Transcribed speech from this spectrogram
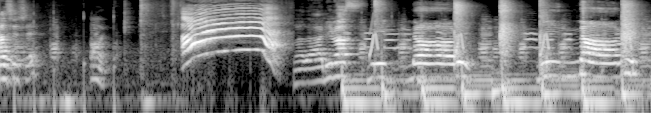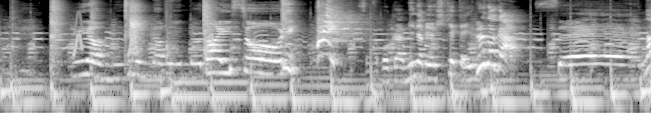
安心して。はい。まだあります。みんなみみんなみみなみみんなみんな大勝利僕はみなみを引けているのかせーの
